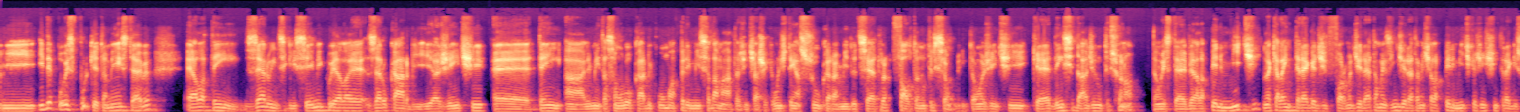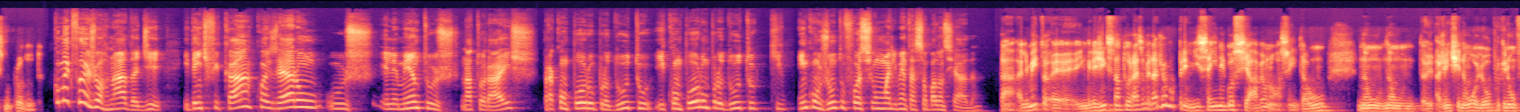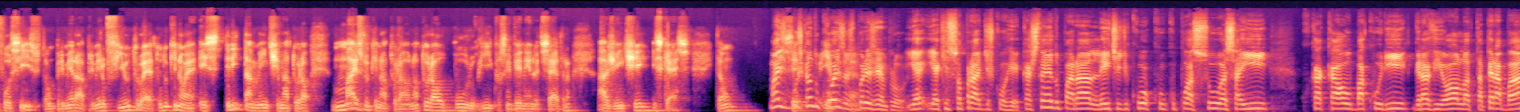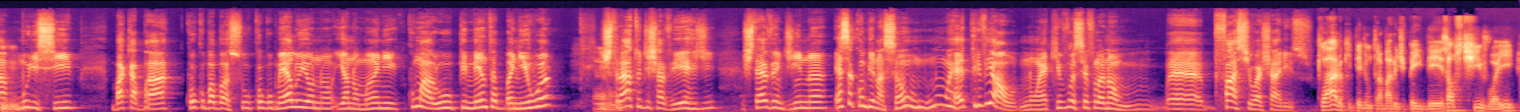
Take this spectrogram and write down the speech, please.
E, e depois, porque também a stevia, ela tem zero índice glicêmico e ela é zero carb. E a gente é, tem a alimentação low carb como uma premissa da mata. A gente acha que onde tem açúcar, amido, etc., falta nutrição. Então a gente quer densidade nutricional. Então a stevia, ela permite, não é que ela entrega de forma direta, mas indiretamente ela permite que a gente entregue isso no produto. Como é que foi a jornada de identificar quais eram os elementos naturais para compor o produto e compor um produto que, em conjunto, fosse uma alimentação balanceada? Tá, alimento, é, ingredientes naturais, na verdade, é uma premissa inegociável nossa. Então, não, não, a gente não olhou para que não fosse isso. Então, primeiro, primeiro filtro é tudo que não é estritamente natural, mais do que natural, natural, puro, rico, sem veneno, etc., a gente esquece. Então, mas buscando coisas, é. por exemplo, e, e aqui só para discorrer: castanha do Pará, leite de coco, cupuaçu, açaí, cacau, bacuri, graviola, taperabá, uhum. murici, bacabá, coco babaçu, cogumelo yanomani, cumaru, pimenta baniwa, é. extrato de chá verde, stevia andina. Essa combinação não é trivial. Não é que você falou, não, é fácil achar isso. Claro que teve um trabalho de P&D exaustivo aí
